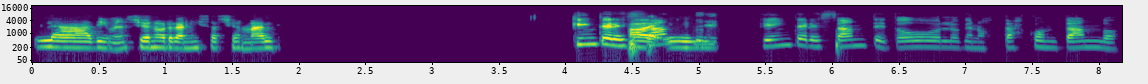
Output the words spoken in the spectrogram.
la dimensión organizacional. Qué ah, interesante, eh, qué interesante todo lo que nos estás contando.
